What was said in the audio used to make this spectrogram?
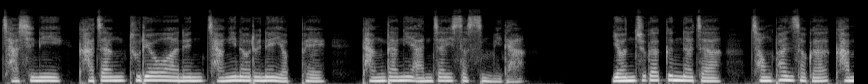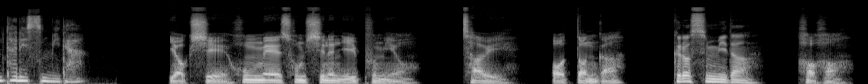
자신이 가장 두려워하는 장인어른의 옆에 당당히 앉아 있었습니다. 연주가 끝나자 정판서가 감탄했습니다. 역시 홍매의 솜씨는 일품이오. 사위, 어떤가? 그렇습니다. 허허,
